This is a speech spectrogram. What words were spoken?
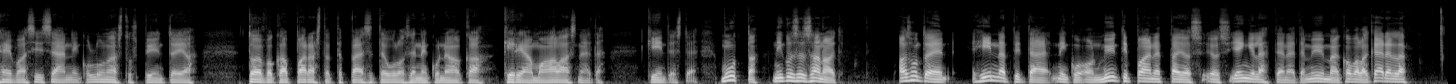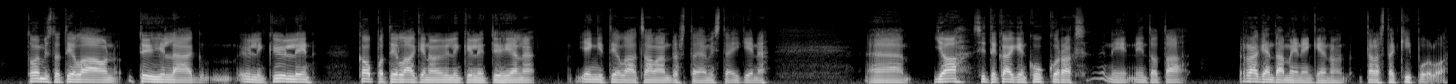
he vaan sisään niin kuin lunastuspyyntöjä. Toivokaa parasta, että pääsette ulos ennen kuin ne alkaa kirjaamaan alas näitä kiinteistöjä. Mutta niin kuin sä sanoit, asuntojen hinnat pitää, niin kuin on myyntipainetta, jos, jos jengi lähtee näitä myymään kovalla kädellä. Toimistotilaa on tyhjillään yllin kyllin, kauppatilaakin on yllin kyllin tyhjänä, jengi tilaa Zalandosta ja mistä ikinä. Ää, ja sitten kaiken kukkuraksi, niin, niin tota, rakentaminenkin on tällaista kipuilua.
